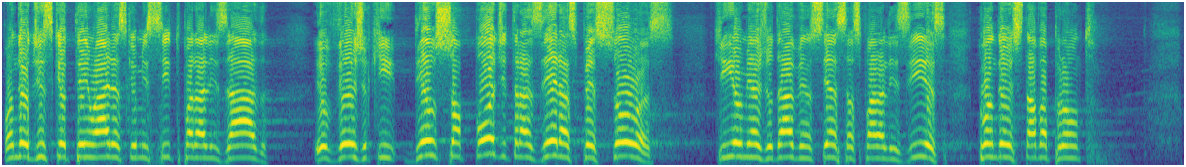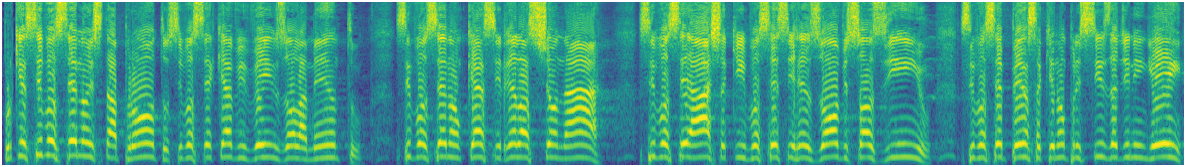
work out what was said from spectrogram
Quando eu disse que eu tenho áreas que eu me sinto paralisado, eu vejo que Deus só pode trazer as pessoas que iam me ajudar a vencer essas paralisias quando eu estava pronto. Porque se você não está pronto, se você quer viver em isolamento, se você não quer se relacionar, se você acha que você se resolve sozinho, se você pensa que não precisa de ninguém,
